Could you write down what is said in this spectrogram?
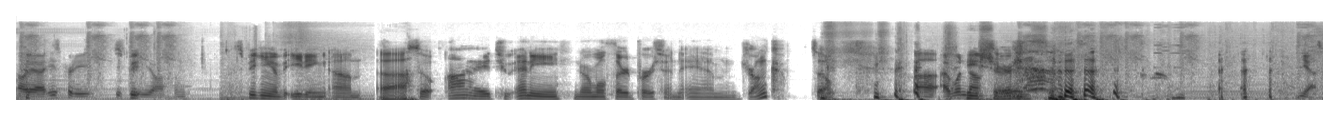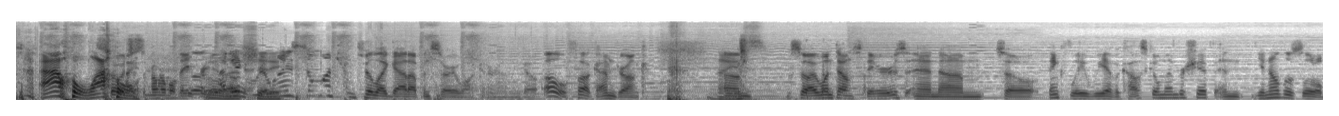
Oh yeah, he's pretty. He's pretty awesome. Speaking of eating, um, Uh, so I, to any normal third person, am drunk. So uh, I went he sure downstairs. Yes. Ow! Wow. So it's just a normal day for you. Oh, I didn't shitty. realize so much until I got up and started walking around and go, oh fuck, I'm drunk. nice. So I went downstairs and um, so thankfully we have a Costco membership and you know those little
